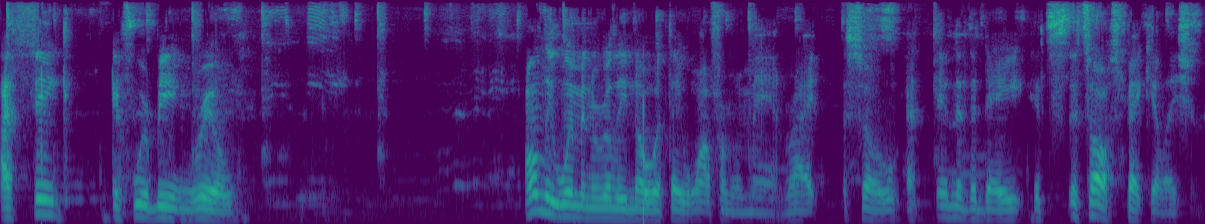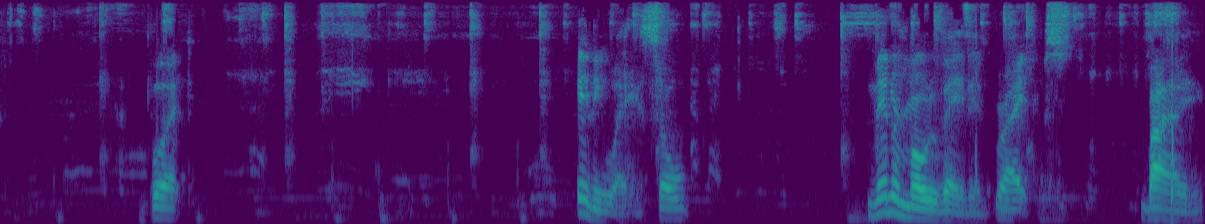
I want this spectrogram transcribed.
I think if we're being real, only women really know what they want from a man, right? So at the end of the day, it's it's all speculation. But anyway, so men are motivated, right, by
